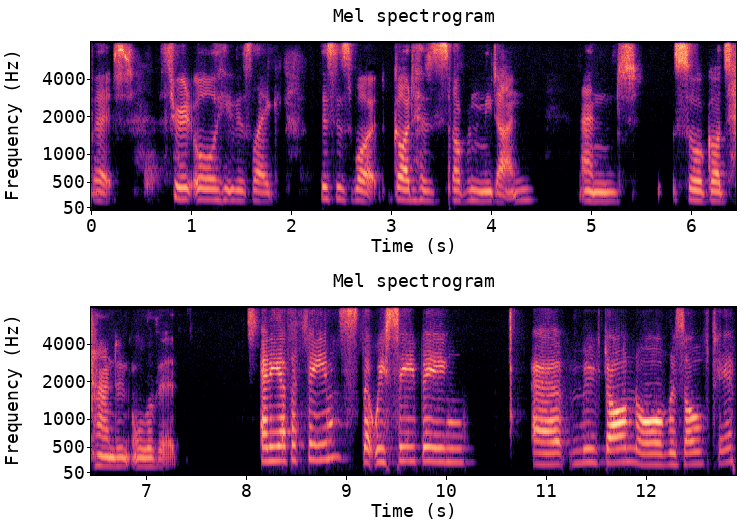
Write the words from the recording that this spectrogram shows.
but through it all he was like this is what God has sovereignly done and saw God's hand in all of it. Any other themes that we see being uh, moved on or resolved here?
